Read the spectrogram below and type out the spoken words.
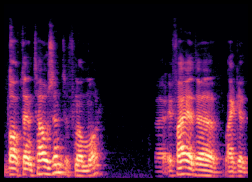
about 10,000, if not more. Uh, if I had a, like a,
